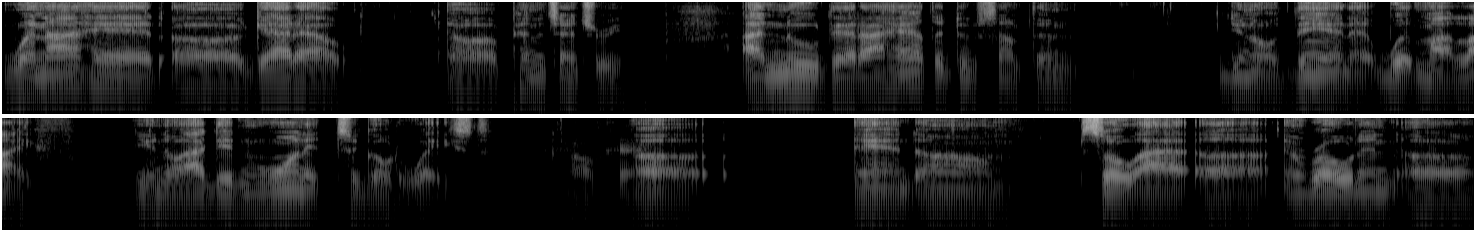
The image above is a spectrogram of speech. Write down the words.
when I had uh, got out uh, penitentiary, I knew that I had to do something, you know, then at, with my life. You know, I didn't want it to go to waste. Okay. Uh, and um, so I uh, enrolled in uh,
